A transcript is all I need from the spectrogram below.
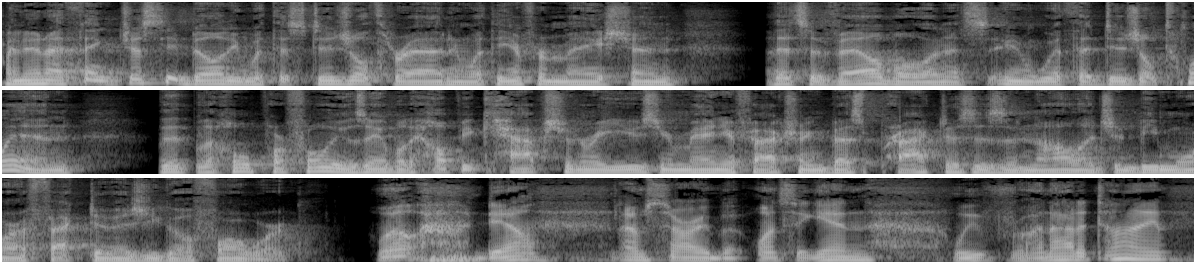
And then I think just the ability with this digital thread and with the information that's available and it's in, with a digital twin, that the whole portfolio is able to help you capture and reuse your manufacturing best practices and knowledge and be more effective as you go forward. Well, Dale, I'm sorry, but once again, we've run out of time.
